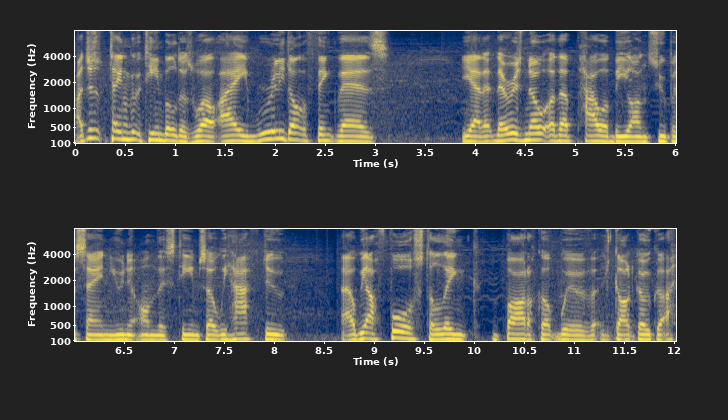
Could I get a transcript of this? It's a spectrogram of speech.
I'll just take a look at the team build as well. I really don't think there's... Yeah, there is no other power beyond Super Saiyan unit on this team. So we have to uh, we are forced to link Bardock up with God Goku. I,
